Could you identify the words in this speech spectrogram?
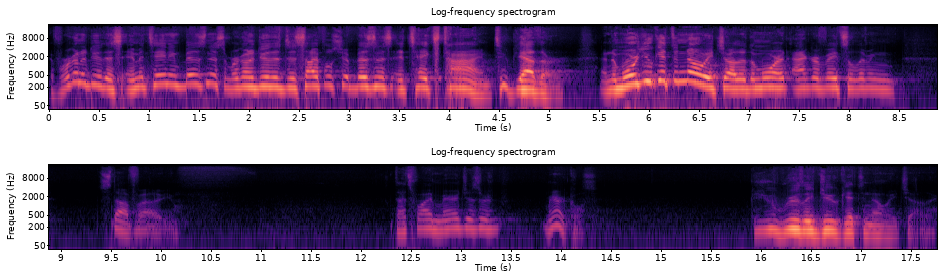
If we're going to do this imitating business and we're going to do the discipleship business, it takes time together. And the more you get to know each other, the more it aggravates the living stuff out of you. That's why marriages are miracles. Because you really do get to know each other.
